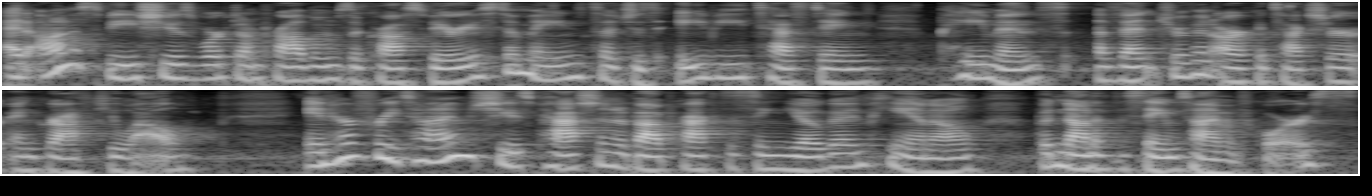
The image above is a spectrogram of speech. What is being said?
At Honestbee, she has worked on problems across various domains such as A B testing, payments, event driven architecture, and GraphQL. In her free time, she is passionate about practicing yoga and piano, but not at the same time, of course.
